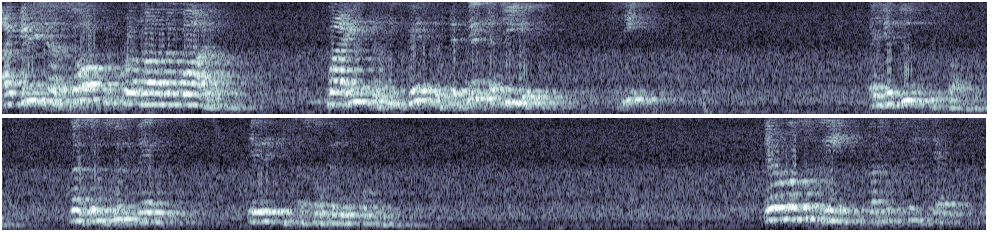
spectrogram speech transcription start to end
A igreja sofre por nós agora 40, 50, 60 dias. Sim. É Jesus que sofre. Nós somos seus membros. Ele está sofrendo comigo. Ele é o nosso rei, nós somos seus servos.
